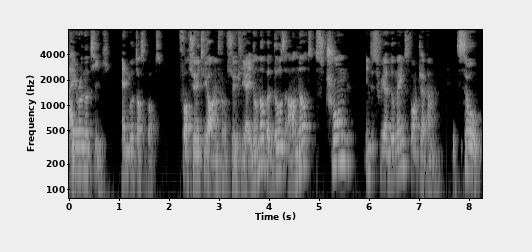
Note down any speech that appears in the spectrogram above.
aeronautic and motorsports. Fortunately or unfortunately, I don't know, but those are not strong industrial domains for Japan. So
